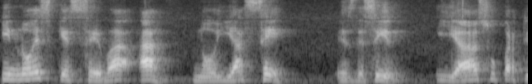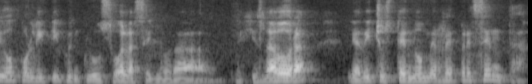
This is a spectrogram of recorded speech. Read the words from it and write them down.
Y no es que se va a, no ya sé. Es decir, ya a su partido político, incluso a la señora legisladora, le ha dicho usted no me representa.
